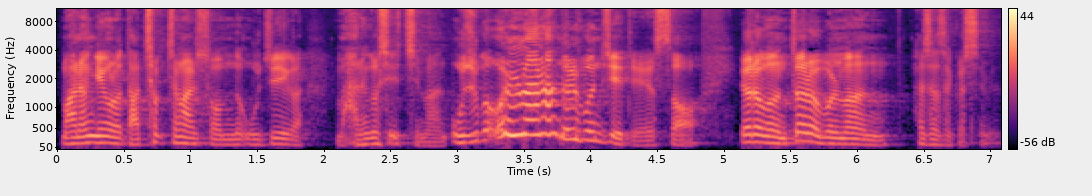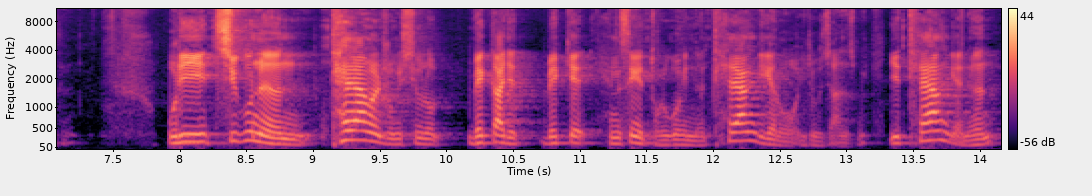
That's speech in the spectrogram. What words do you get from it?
만원경으로 다 측정할 수 없는 우주에 많은 것이 있지만, 우주가 얼마나 넓은지에 대해서 여러분 들어볼만 하셨을 것입니다. 우리 지구는 태양을 중심으로 몇 가지, 몇 개 행성이 돌고 있는 태양계로 이루어지 않습니까? 이 태양계는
